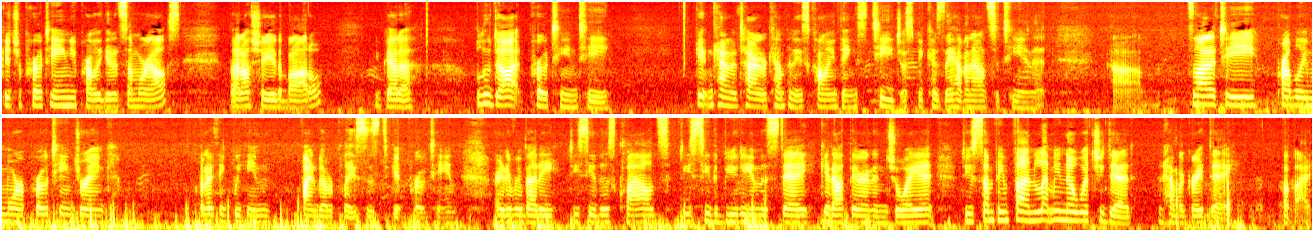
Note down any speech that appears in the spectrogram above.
get your protein, you probably get it somewhere else, but I'll show you the bottle. You've got a Blue Dot protein tea. Getting kind of tired of companies calling things tea just because they have an ounce of tea in it. Um, it's not a tea, probably more a protein drink, but I think we can find better places to get protein. All right, everybody, do you see those clouds? Do you see the beauty in this day? Get out there and enjoy it. Do something fun. Let me know what you did, and have a great day. Bye-bye.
